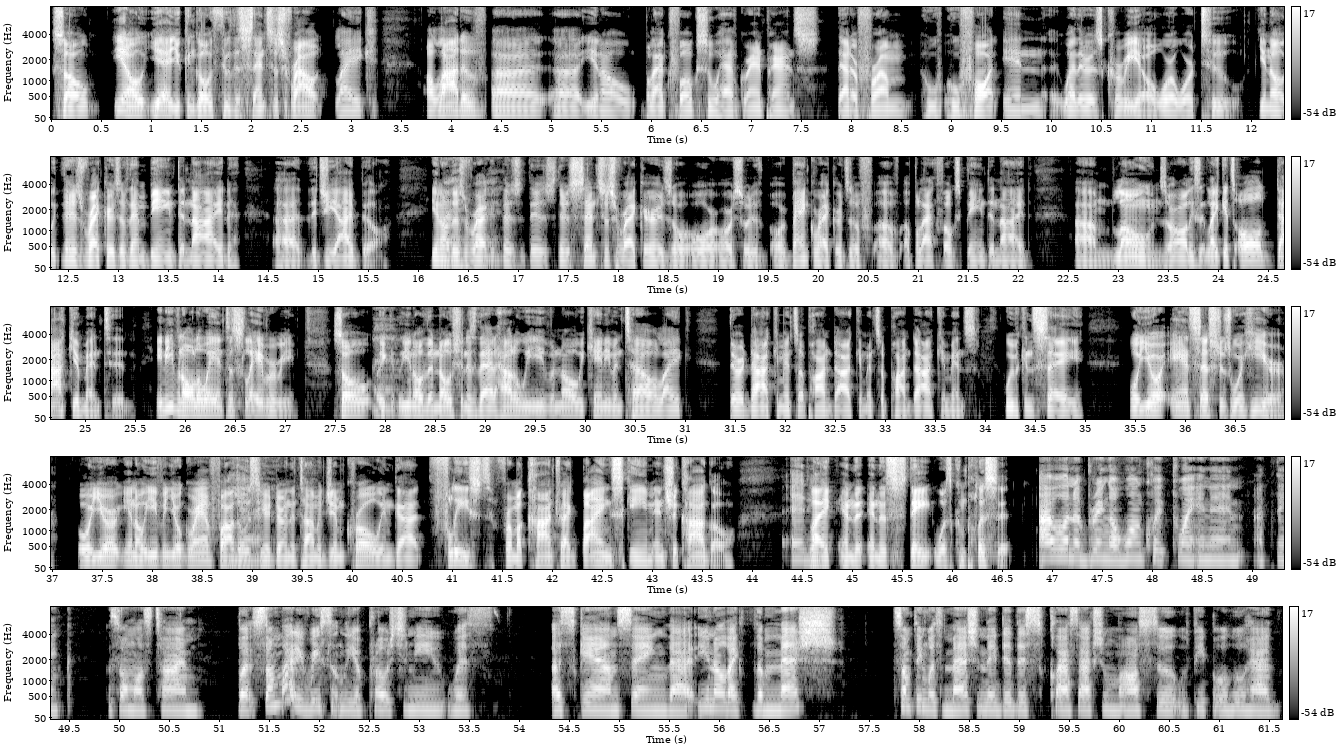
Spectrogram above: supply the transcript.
So you know yeah you can go through the census route. Like a lot of uh, uh, you know black folks who have grandparents that are from who who fought in whether it's korea or world war ii you know there's records of them being denied uh, the gi bill. You know, there's Right, rec- right. there's there's there's census records or, or or sort of or bank records of of, of black folks being denied um, loans or all these like it's all documented and even all the way into slavery. So like, you know the notion is that how do we even know? We can't even tell like there are documents upon documents upon documents. We can say, well, your ancestors were here. Or your, you know, even your grandfather was here during the time of Jim Crow and got fleeced from a contract buying scheme in Chicago Eddie, like and the and the state was complicit I want to bring up one quick point and then I think it's almost time. But somebody recently approached me with a scam saying that, you know, like the mesh, something with mesh, and they did this class action lawsuit with people who had,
